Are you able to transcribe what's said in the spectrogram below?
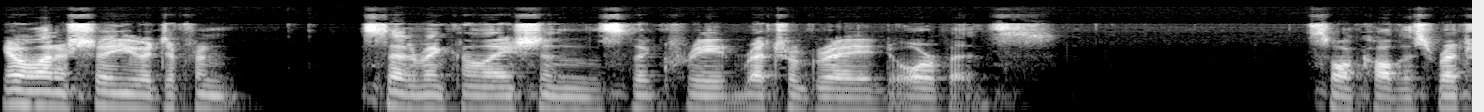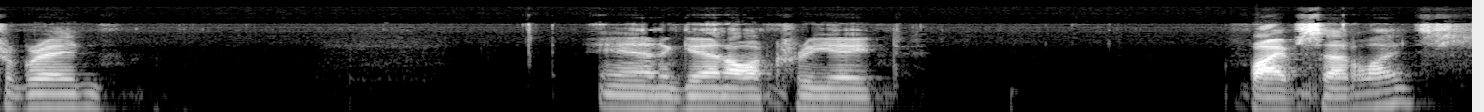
Here I want to show you a different set of inclinations that create retrograde orbits. So I'll call this retrograde. And again, I'll create five satellites.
